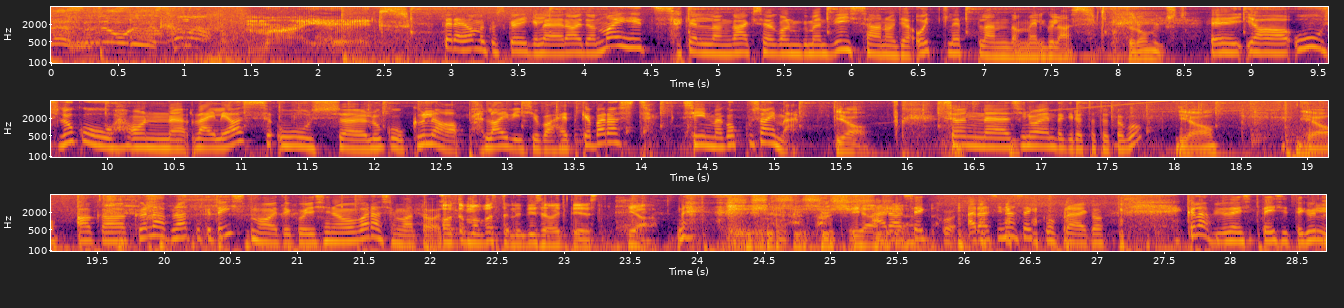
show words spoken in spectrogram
Let's do this. Come on. My hits. tere hommikust kõigile, raadio on My Hits, kell on kaheksa ja kolmkümmend viis saanud ja Ott Lepland on meil külas. tere hommikust. ja uus lugu on väljas, uus lugu kõlab laivis juba hetke pärast. siin me kokku saime. ja, see on äh, sinu enda kirjutatud lugu, ja, ja aga kõlab natuke teistmoodi kui sinu varasemad lood. oota, ma vastan nüüd ise Oti eest, jaa. ära sekku, ära sina sekku praegu. kõlab ju teis- teisiti küll.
